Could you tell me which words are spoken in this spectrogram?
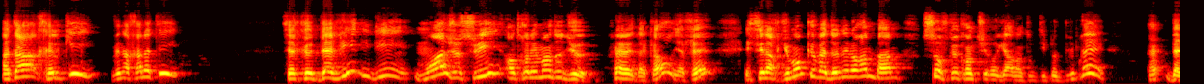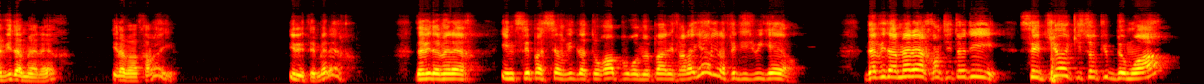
ata chelki venachalati. C'est-à-dire que David, il dit, moi, je suis entre les mains de Dieu. Eh, d'accord, il a fait. Et c'est l'argument que va donner le Rambam. Sauf que quand tu regardes un tout petit peu de plus près, hein, David Ameller, il avait un travail. Il était Meller. David Ameller, il ne s'est pas servi de la Torah pour ne pas aller faire la guerre. Il a fait 18 guerres. David Ameller, quand il te dit, c'est Dieu qui s'occupe de moi,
